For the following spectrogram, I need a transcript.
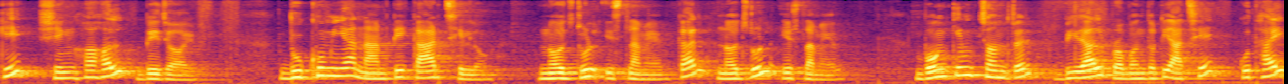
কি সিংহহল বিজয়? দুখুমিয়া নামটি কার ছিল? নজরুল ইসলামের। কার? নজরুল ইসলামের। বঙ্কিমচন্দ্রের বিড়াল প্রবন্ধটি আছে কোথায়?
